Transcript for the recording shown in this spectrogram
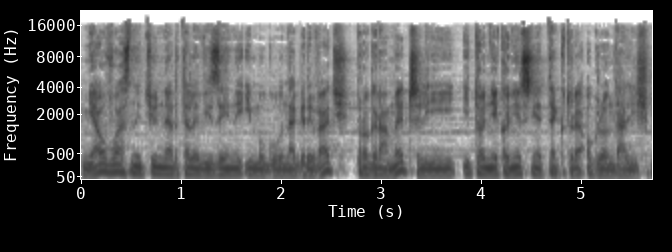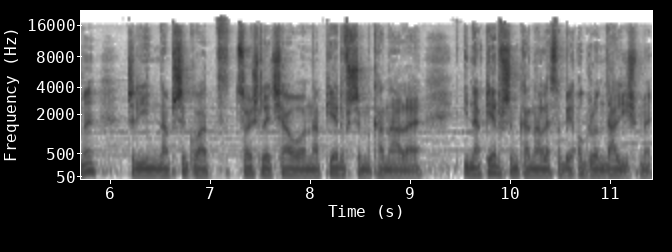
miał własny tuner telewizyjny i mógł nagrywać programy, czyli i to niekoniecznie te, które oglądaliśmy, czyli na przykład coś leciało na pierwszym kanale i na pierwszym kanale sobie oglądaliśmy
